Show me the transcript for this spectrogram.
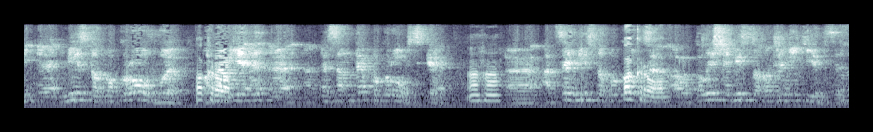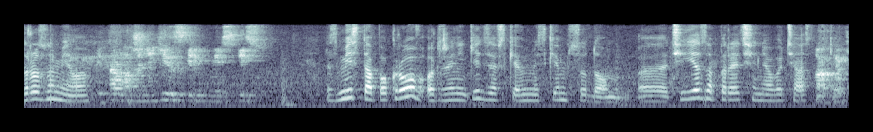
Е, Місто Покров, Покров. там є е, е, СМТ Покровське, Ага, е, а це місто Покров, Покров. це колишнє місто Орджонікідзе. зрозуміло. І там Орджонікідзький міський суд. З міста Покров Орджонікідзевським міським судом. Чи є заперечення в Так, учасників? Адвокат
